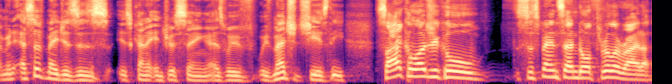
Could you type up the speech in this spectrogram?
i mean sf majors is is kind of interesting as we've we've mentioned she is the psychological suspense and or thriller writer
